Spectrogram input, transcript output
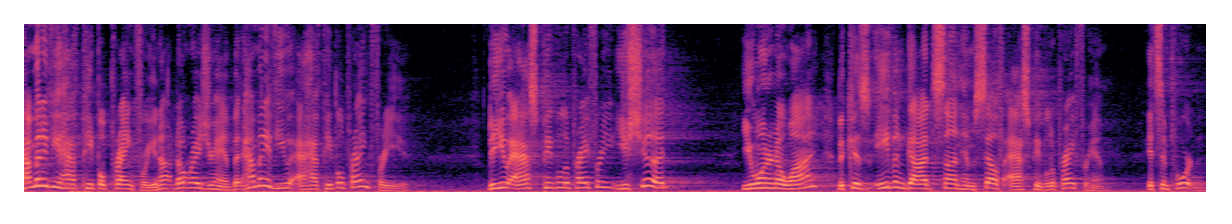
How many of you have people praying for you? Now, don't raise your hand, but how many of you have people praying for you? Do you ask people to pray for you? You should. You want to know why? Because even God's Son Himself asked people to pray for Him. It's important.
